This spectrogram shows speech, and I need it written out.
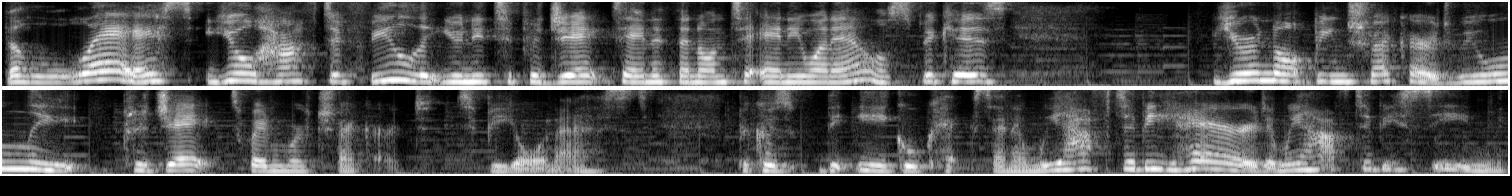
the less you'll have to feel that you need to project anything onto anyone else because you're not being triggered. We only project when we're triggered, to be honest, because the ego kicks in and we have to be heard and we have to be seen.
